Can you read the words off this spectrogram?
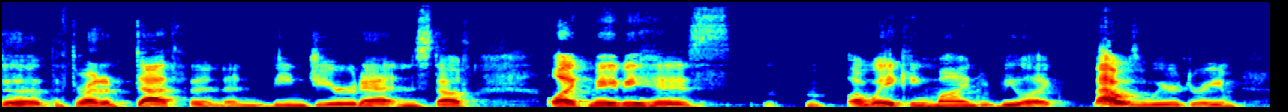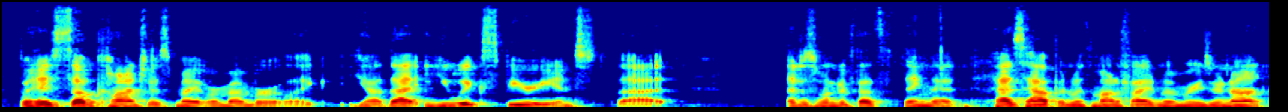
the the threat of death and and being jeered at and stuff, like maybe his awaking mind would be like that was a weird dream, but his subconscious might remember like yeah that you experienced that. I just wonder if that's the thing that has happened with modified memories or not.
